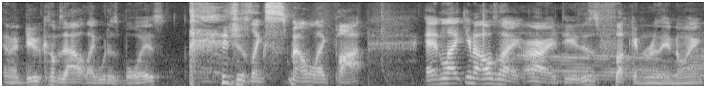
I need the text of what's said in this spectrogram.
and a dude comes out like with his boys, just like smelling like pot, and like you know, I was like, all right, dude, this is fucking really annoying.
